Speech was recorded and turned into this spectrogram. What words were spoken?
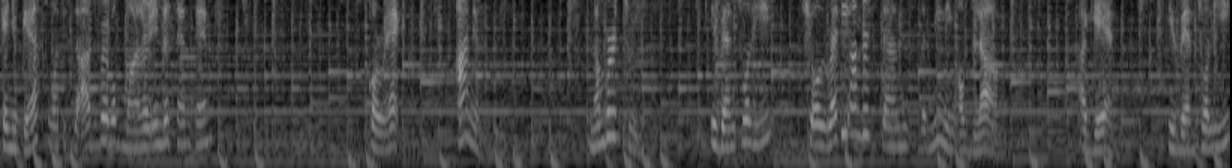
Can you guess what is the adverb of manner in the sentence? Correct. Honestly. Number 3. Eventually, she already understands the meaning of love. Again, eventually,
